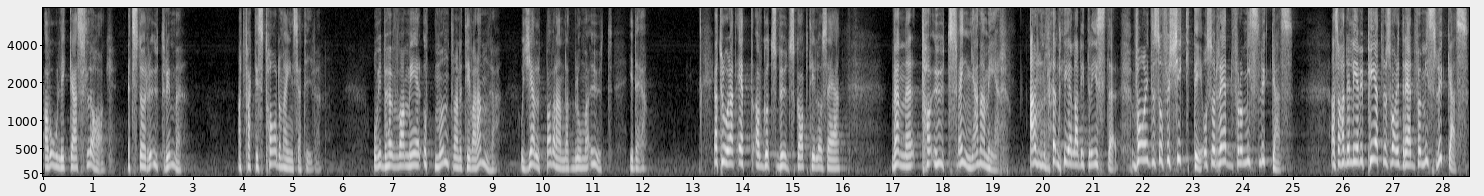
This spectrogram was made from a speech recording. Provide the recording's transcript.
av olika slag ett större utrymme. Att faktiskt ta de här initiativen. Och vi behöver vara mer uppmuntrande till varandra och hjälpa varandra att blomma ut i det. Jag tror att ett av Guds budskap till oss är Vänner, ta ut svängarna mer. Använd hela ditt register. Var inte så försiktig och så rädd för att misslyckas. Alltså hade Levi Petrus varit rädd för att misslyckas,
